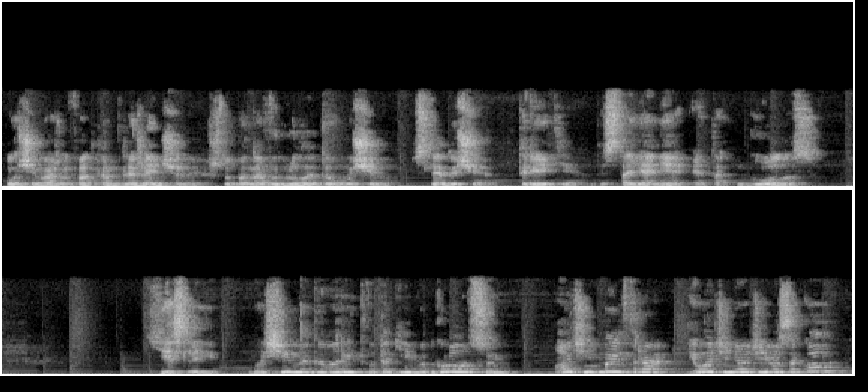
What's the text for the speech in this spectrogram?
Очень важным фактором для женщины, чтобы она выбрала этого мужчину. Следующее, третье достояние – это голос. Если мужчина говорит вот таким вот голосом, очень быстро и очень-очень высоко,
